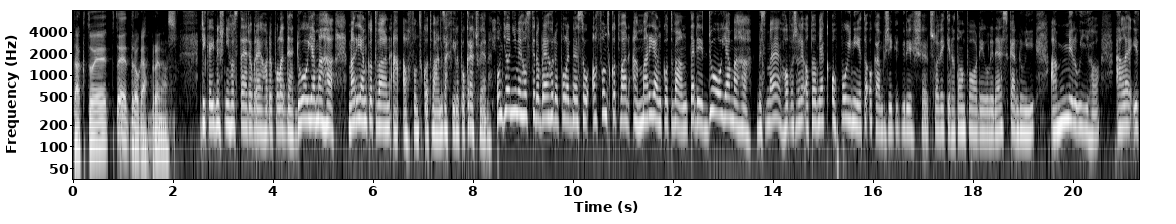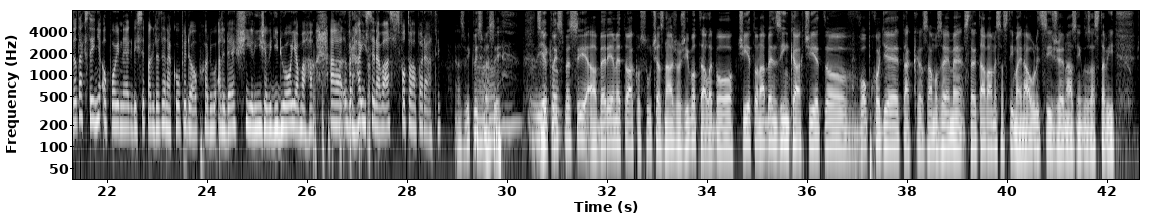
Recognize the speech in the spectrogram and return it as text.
tak to je, to je droga pre nás. Říkají dnešní hosté dobrého dopoledne duo Yamaha, Marian Kotván a Alfons Kotván. Za chvíli pokračujeme. Pondělními hosty dobrého dopoledne jsou Alfons Kotván a Marian Kotván, tedy duo Yamaha. My jsme hovořili o tom, jak opojný je to okamžik, když člověk je na tom pódiu, lidé skandují a milují ho, ale je to tak stejně opojné, když si pak jdete nakoupit do obchodu a lidé šílí, že vidí duo Yamaha a vrhají se na vás s fotoaparáty. Zvykli sme si. Zvykli to... sme si a berieme to ako súčasť nášho života, lebo či je to na benzínkach, či je to v obchode, tak samozrejme stretávame sa s tým aj na ulici, že nás niekto zastaví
